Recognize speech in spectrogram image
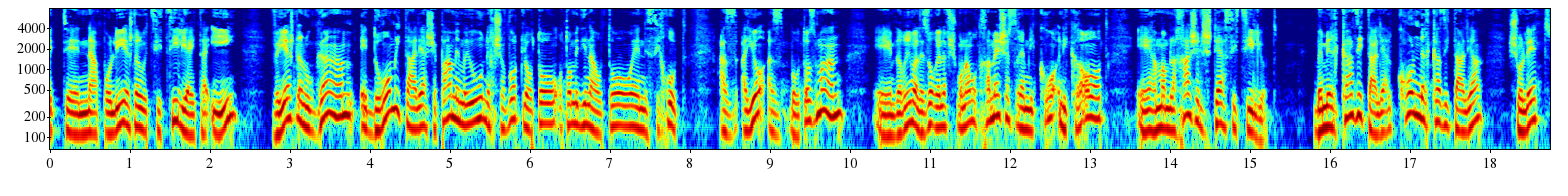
את אה, נפולי, יש לנו את סיציליה, את האי, ויש לנו גם את דרום איטליה, שפעם הם היו נחשבות לאותו אותו מדינה, אותו אה, נסיכות. אז, היו, אז באותו זמן, אה, מדברים על אזור 1815, הן נקרא, נקראות הממלכה של שתי הסיציליות. במרכז איטליה, על כל מרכז איטליה, שולט,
